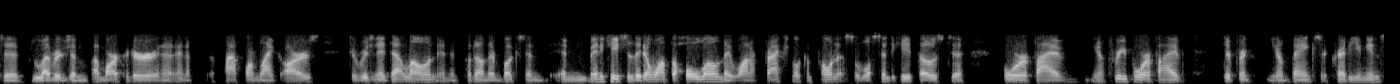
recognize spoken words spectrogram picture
to leverage a, a marketer and a, and a platform like ours to originate that loan and then put it on their books. And in many cases, they don't want the whole loan; they want a fractional component. So we'll syndicate those to four or five, you know, three, four or five different, you know, banks or credit unions.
